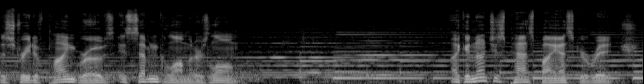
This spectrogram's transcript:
the street of pine groves is seven kilometers long. I could not just pass by Esker Ridge.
